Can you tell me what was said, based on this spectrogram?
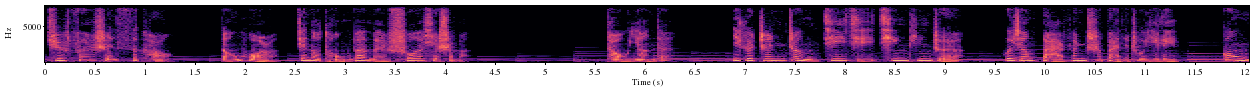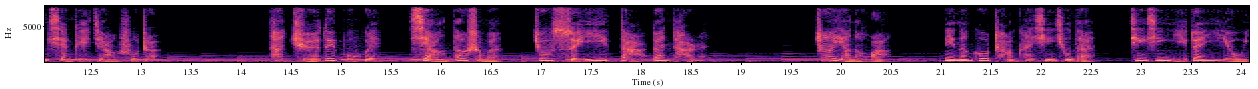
去分神思考等会儿见到同伴们说些什么。同样的，一个真正积极倾听者。会将百分之百的注意力贡献给讲述者，他绝对不会想到什么就随意打断他人。这样的话，你能够敞开心胸的进行一段有意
